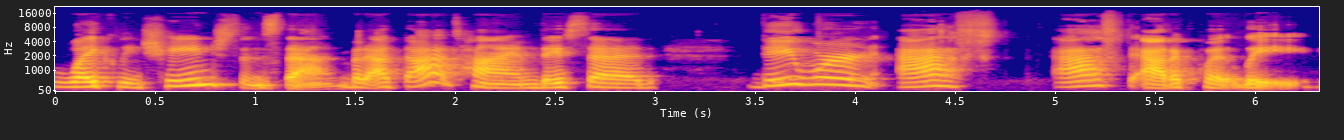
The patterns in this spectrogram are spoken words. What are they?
likely changed since then. But at that time, they said they weren't asked asked adequately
